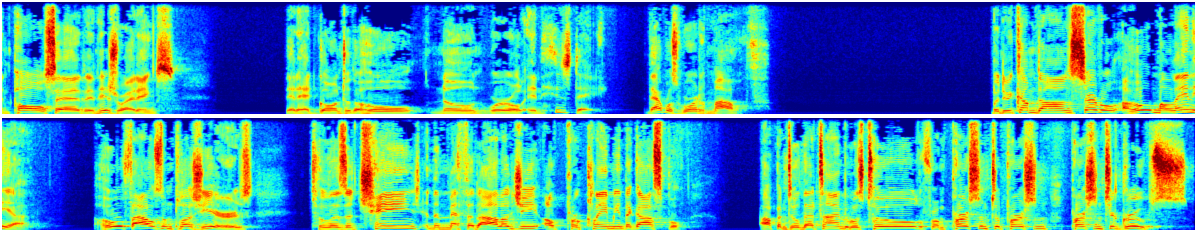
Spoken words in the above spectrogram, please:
And Paul said in his writings that had gone to the whole known world in his day. That was word of mouth. But we come down several, a whole millennia, a whole thousand plus years, till there's a change in the methodology of proclaiming the gospel. Up until that time, it was told from person to person, person to groups.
